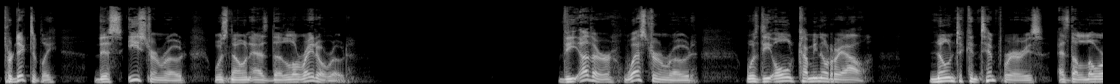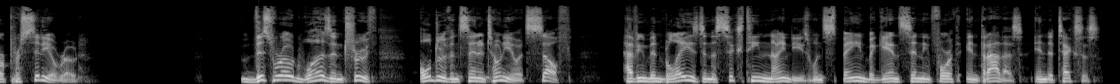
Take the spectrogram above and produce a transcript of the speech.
Predictably, this eastern road was known as the Laredo Road. The other, western road, was the old Camino Real, known to contemporaries as the Lower Presidio Road. This road was, in truth, older than San Antonio itself having been blazed in the 1690s when Spain began sending forth entradas into Texas.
